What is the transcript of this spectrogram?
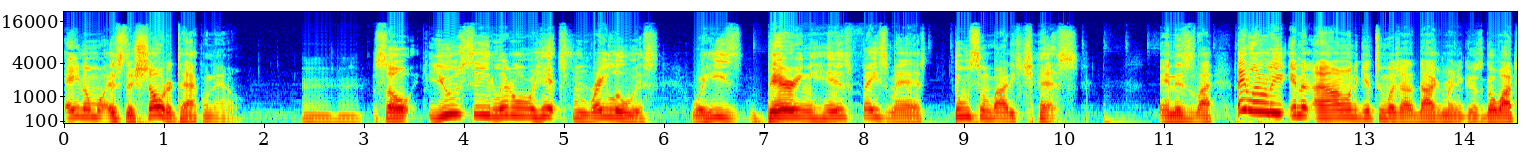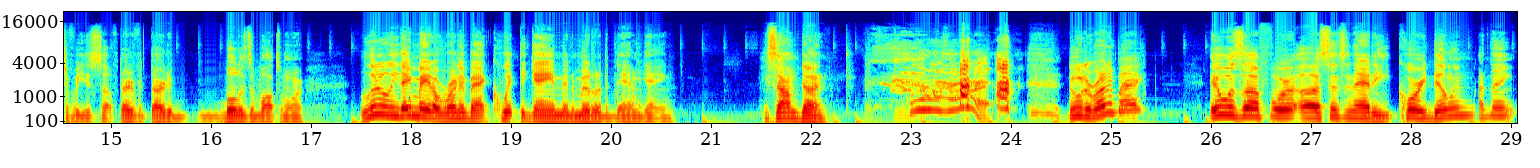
ain't no more. It's the shoulder tackle now. Mm-hmm. So you see little hits from Ray Lewis where he's burying his face mask through somebody's chest. And it's like they literally in it. I don't want to get too much out of the documentary because go watch it for yourself. Thirty for thirty, bullies of Baltimore. Literally, they made a running back quit the game in the middle of the damn game. He said, "I'm done." Who was that? Dude, the running back. It was uh for uh Cincinnati, Corey Dillon, I think.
